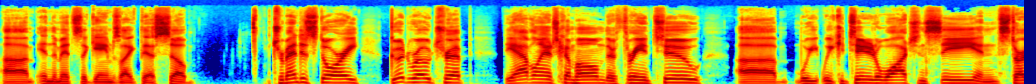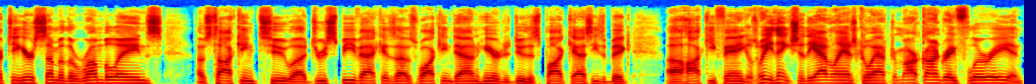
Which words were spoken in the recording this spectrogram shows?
um, in the midst of games like this. So, tremendous story. Good road trip. The Avalanche come home. They're three and two. Uh, we we continue to watch and see and start to hear some of the rumblings. I was talking to uh, Drew Spivak as I was walking down here to do this podcast. He's a big uh, hockey fan. He goes, "What do you think? Should the Avalanche go after Marc Andre Fleury?" And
